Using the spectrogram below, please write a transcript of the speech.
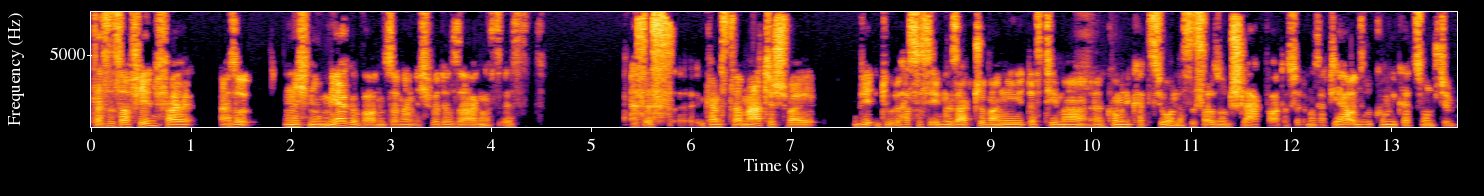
Das ist auf jeden Fall, also nicht nur mehr geworden, sondern ich würde sagen, es ist, es ist ganz dramatisch, weil wir, du hast es eben gesagt, Giovanni, das Thema äh, Kommunikation. Das ist also ein Schlagwort. Das wird immer gesagt, ja, unsere Kommunikation stimmt.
